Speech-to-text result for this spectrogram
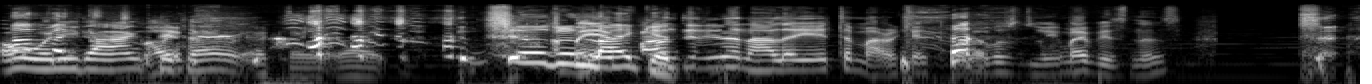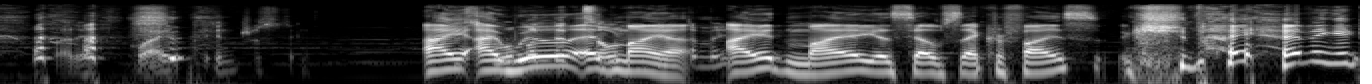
Oh, we need an anchor God. tail. Okay, right. I Children may like have it. found it in an alley at the market while I was doing my business. But it's quite interesting. I, This I will that sold it admire. I admire your self-sacrifice by having a No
